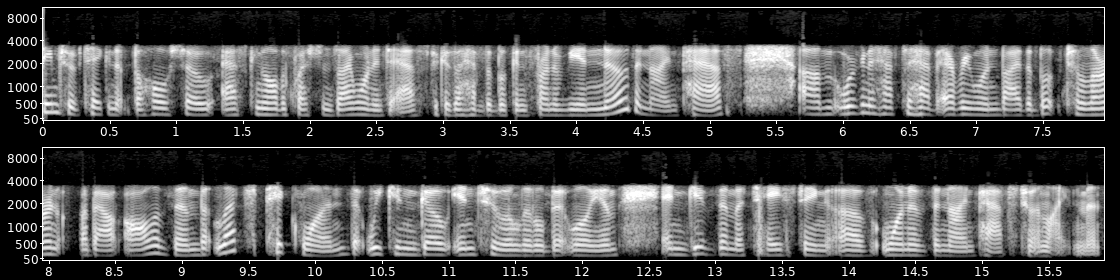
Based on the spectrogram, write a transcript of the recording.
seemed to have taken up the whole show asking all the questions I wanted to ask because I have the book in front of me and know the nine paths, um, we're going to have to have everyone buy the book to learn about all of them, but let's pick one that we can go into a little bit, William, and give them a tasting of one of the nine paths to enlightenment.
